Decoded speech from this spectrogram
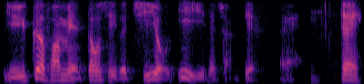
于各方面都是一个极有意义的转变。哎，对。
